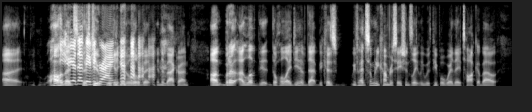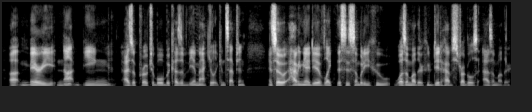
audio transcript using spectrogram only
uh, all of that, that's cute. Crying. We can hear it a little bit in the background. Um, but I, I, love the the whole idea of that because we've had so many conversations lately with people where they talk about uh, Mary not being as approachable because of the Immaculate Conception. And so having the idea of like this is somebody who was a mother who did have struggles as a mother,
